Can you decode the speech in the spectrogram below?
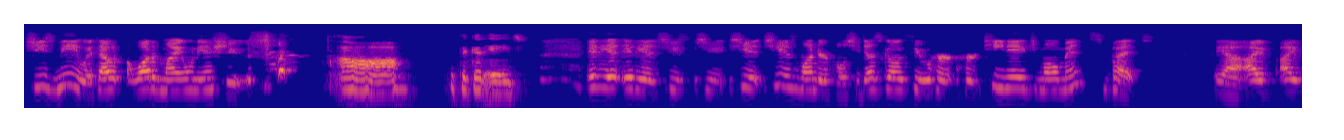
she's me without a lot of my own issues. Aw, it's a good age. It, it it is. She's she she she is wonderful. She does go through her her teenage moments, but yeah, I I'm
